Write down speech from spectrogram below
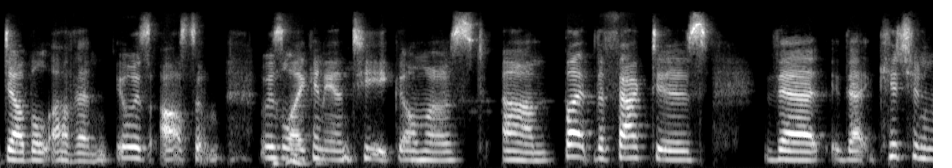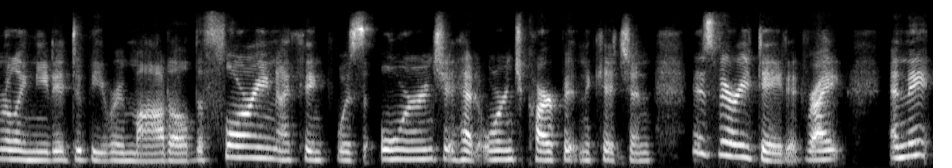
double oven. It was awesome. It was like an antique almost. Um, but the fact is, that that kitchen really needed to be remodeled. The flooring, I think, was orange. It had orange carpet in the kitchen. It's very dated, right? And they,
